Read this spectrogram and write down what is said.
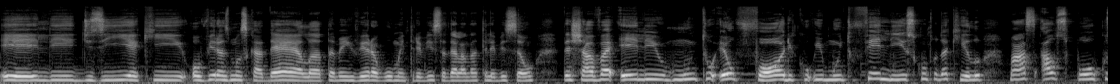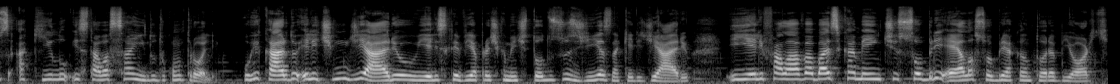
Ele dizia que ouvir as músicas dela, também ver alguma entrevista dela na televisão, deixava ele muito eufórico e muito feliz com tudo aquilo, mas aos poucos aquilo estava saindo do controle. O Ricardo, ele tinha um diário e ele escrevia praticamente todos os dias naquele diário. E ele falava basicamente sobre ela, sobre a cantora Bjork,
